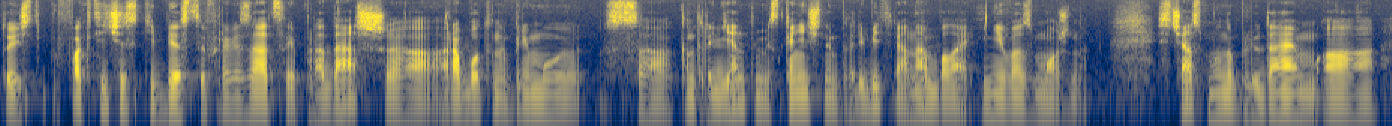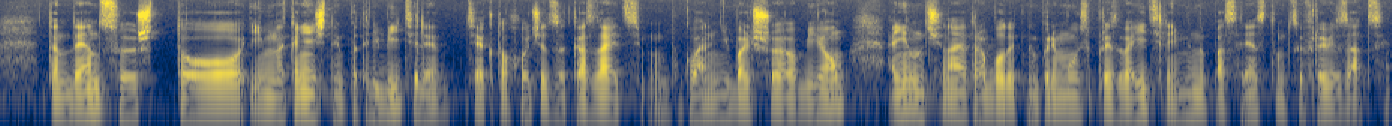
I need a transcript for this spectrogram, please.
То есть фактически без цифровизации продаж а, работа напрямую с контрагентами, с конечным потребителем, она была и невозможна. Сейчас мы наблюдаем тенденцию, что именно конечные потребители, те, кто хочет заказать буквально небольшой объем, они начинают работать напрямую с производителем именно посредством цифровизации.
